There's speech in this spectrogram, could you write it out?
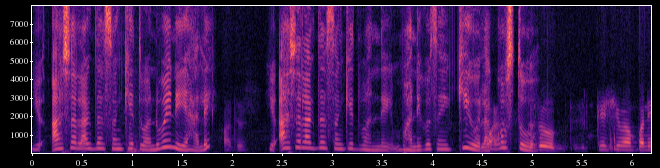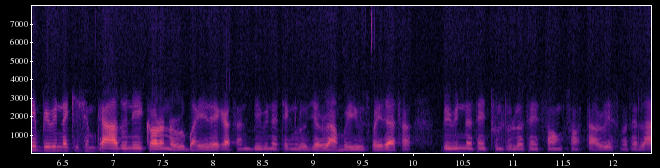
यो आशा लाग्दा सङ्केत भन्नुभयो नि यहाँले? हजुर। यो आशा लाग्दा सङ्केत भन्ने भनेको चाहिँ के होला? कस्तो हो? कृषिमा पनि विभिन्न किसिमका आधुनिकीकरणहरू भइरहेका छन्। विभिन्न टेक्नोलोजीहरू हाम्रो युज भइरहेछ। विभिन्न चाहिँ ठुल्ठुलो चाहिँ सङ्घ संस्थाहरू यसमा चाहिँ ला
